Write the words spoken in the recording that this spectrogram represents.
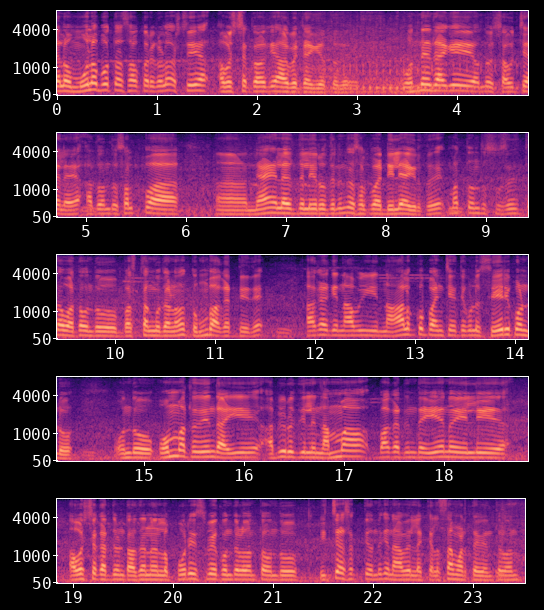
ಕೆಲವು ಮೂಲಭೂತ ಸೌಕರ್ಯಗಳು ಅಷ್ಟೇ ಅವಶ್ಯಕವಾಗಿ ಆಗಬೇಕಾಗಿರ್ತದೆ. ಒಂದನೇದಾಗಿ ಒಂದು ಶೌಚಾಲಯ, ಅದೊಂದು ಸ್ವಲ್ಪ ಆ, ನ್ಯಾಯಾಲಯದಲ್ಲಿ ಇರೋದ್ರಿಂದ ಸ್ವಲ್ಪ ಡಿಲೇ ಆಗಿರ್ತದೆ. ಮತ್ತೊಂದು ಸುಸಜ್ಜಿತವಾದ ಒಂದು ಬಸ್ ತಂಗುದಾಣ ತುಂಬ ಅಗತ್ಯ ಇದೆ. ಹಾಗಾಗಿ ನಾವು ಈ ನಾಲ್ಕು ಪಂಚಾಯತಿಗಳು ಸೇರಿಕೊಂಡು ಒಂದು ಒಮ್ಮತದಿಂದ ಈ ಅಭಿವೃದ್ಧಿಯಲ್ಲಿ ನಮ್ಮ ಭಾಗದಿಂದ ಏನು ಇಲ್ಲಿ ಅವಶ್ಯಕತೆ ಉಂಟು ಅದನ್ನೆಲ್ಲ ಪೂರೈಸಬೇಕು ಅಂತ ಹೇಳುವಂಥ ಒಂದು ಇಚ್ಛಾಶಕ್ತಿಯೊಂದಿಗೆ ನಾವೆಲ್ಲ ಕೆಲಸ ಮಾಡ್ತೇವೆ ಅಂತ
